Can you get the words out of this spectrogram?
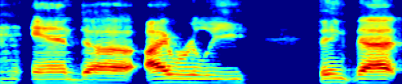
and uh, I really think that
